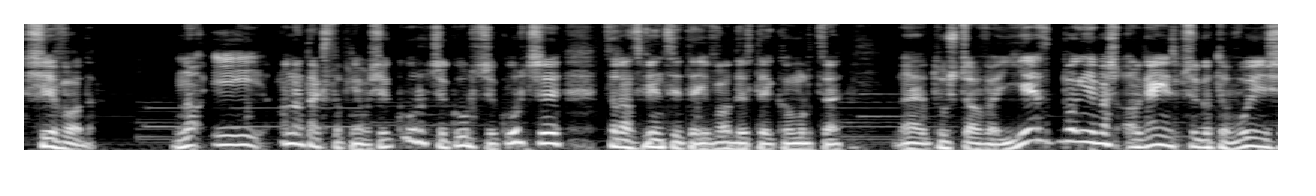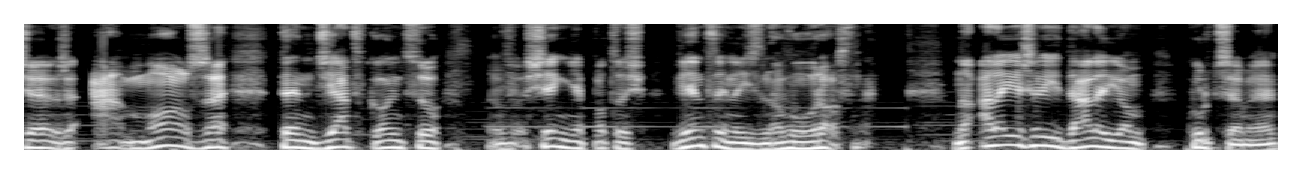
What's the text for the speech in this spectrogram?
się woda. No i ona tak stopniowo się kurczy, kurczy, kurczy. Coraz więcej tej wody w tej komórce e, tłuszczowej jest, ponieważ organizm przygotowuje się, że a może ten dziad w końcu sięgnie po coś więcej, no i znowu urosnę. No ale jeżeli dalej ją kurczymy,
